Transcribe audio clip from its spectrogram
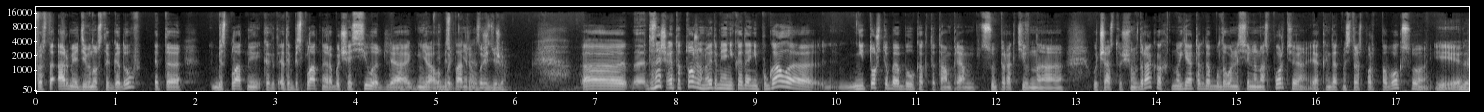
Просто армия 90-х годов – это, бесплатный, как это, бесплатная рабочая сила для генерала. И бесплатное генерала звездюлю. Э, Ты знаешь, это тоже, но это меня никогда не пугало. Не то, чтобы я был как-то там прям супер активно участвующим в драках, но я тогда был довольно сильно на спорте. Я кандидат мастера спорта по боксу, и Да?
